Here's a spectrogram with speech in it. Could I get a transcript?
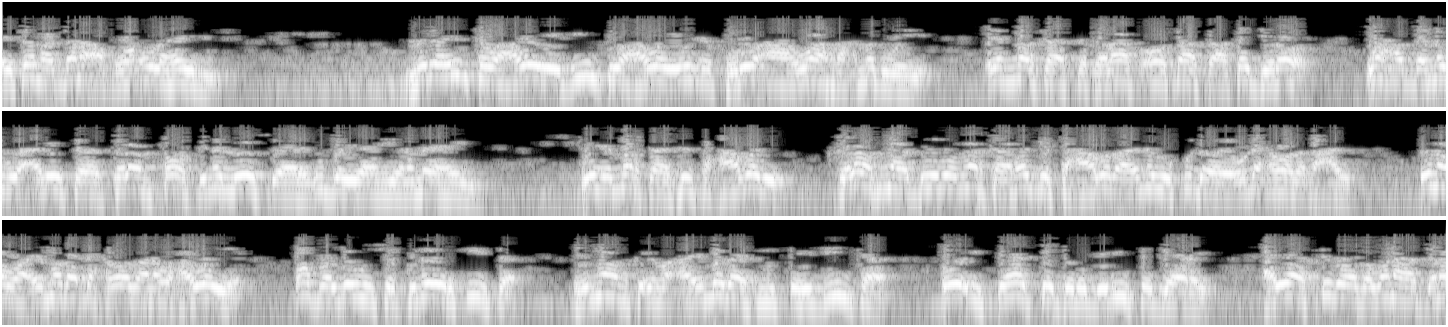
aysan haddana aqoon u lahaynin. Madaahibta waxaa weeye diintu waxaa weeye wixii furuuc ah waa raxmad weeye. In markaasi khilaaf oo saasaa ka jiro wax hadda nabigu calayhi salaatusalaam toosina loo su'aalay u bayaaniyena ma ahayn. Wixii markaasi saxaabadii khilaafna hadduuba markaa raggii saxaabada nabigu ku dhaweey u dhexdooda dhacay inaw aimada dhexdoodana waxaa weeye qof walba wiisha kunadarkiisa imaamka aimadaas mujtahidiinta oo ijtihaadka darajadiisa gaaray ayaa sidoodabana haddana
